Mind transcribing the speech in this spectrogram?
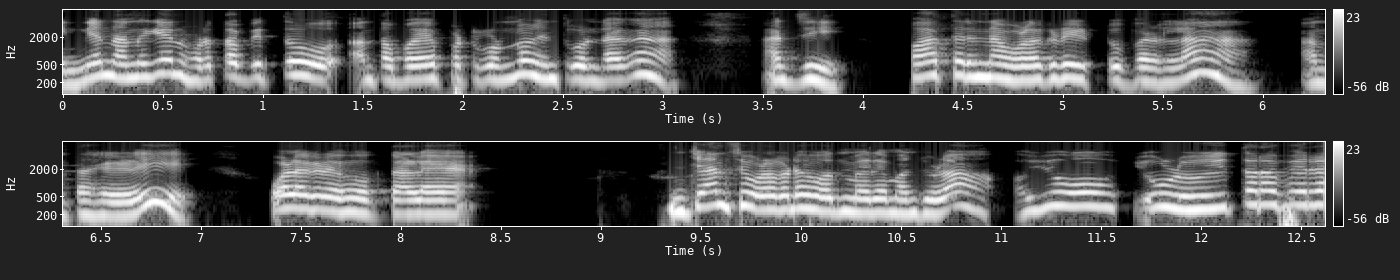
ಇನ್ನೇ ನನಗೇನ್ ಹೊಡೆತ ಬಿತ್ತು? ಅಂತ ಭಯ ಪಟ್ಕೊಂಡು ನಿಂತ್ಕೊಂಡಾಗ, ಅಜ್ಜಿ, ಪಾತ್ರೆನ ಒಳಗಡೆ ಇಟ್ಟು ಬರಲ್ಲ? ಅಂತ ಹೇಳಿ ಒಳಗಡೆ ಹೋಗ್ತಾಳೆ. ಜಾನ್ಸಿ ಒಳಗಡೆ ಹೋದ್ಮೇಲೆ ಮಂಜುಳಾ, ಅಯ್ಯೋ, ಇವಳು ಈ ತರ ಬೇರೆ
